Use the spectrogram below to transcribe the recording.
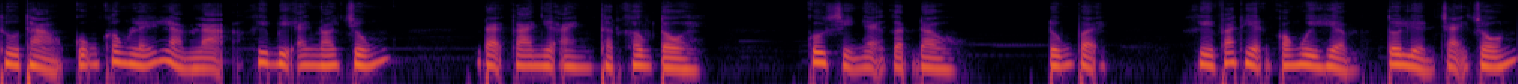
Thu Thảo cũng không lấy làm lạ khi bị anh nói trúng. Đại ca như anh thật không tồi. Cô chỉ nhẹ gật đầu. Đúng vậy, khi phát hiện có nguy hiểm tôi liền chạy trốn.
